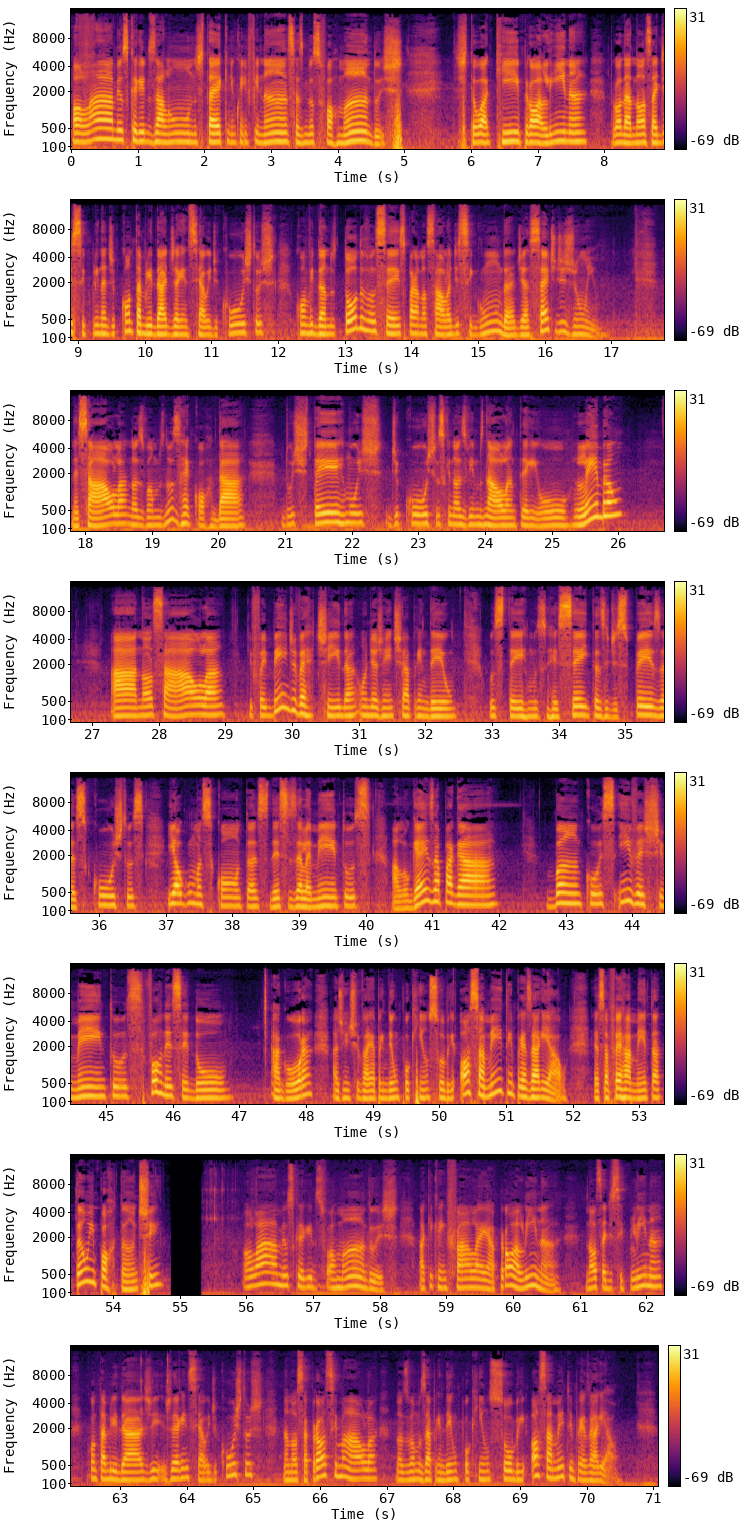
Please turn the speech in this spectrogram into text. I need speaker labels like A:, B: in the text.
A: Olá, meus queridos alunos, técnico em finanças, meus formandos. Estou aqui, Proalina, pro da nossa disciplina de contabilidade gerencial e de custos, convidando todos vocês para a nossa aula de segunda, dia 7 de junho. Nessa aula, nós vamos nos recordar dos termos de custos que nós vimos na aula anterior. Lembram? A nossa aula que foi bem divertida, onde a gente aprendeu os termos receitas e despesas, custos e algumas contas desses elementos, aluguéis a pagar, bancos, investimentos, fornecedor. Agora a gente vai aprender um pouquinho sobre orçamento empresarial, essa ferramenta tão importante. Olá, meus queridos formandos! Aqui quem fala é a Proalina, nossa disciplina Contabilidade Gerencial e de Custos. Na nossa próxima aula, nós vamos aprender um pouquinho sobre orçamento empresarial.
